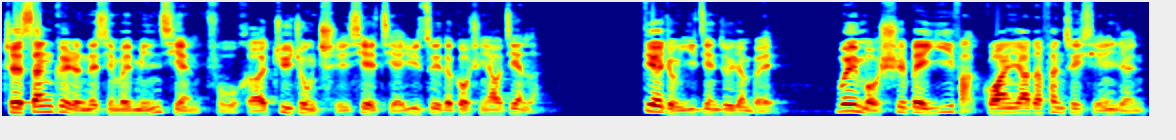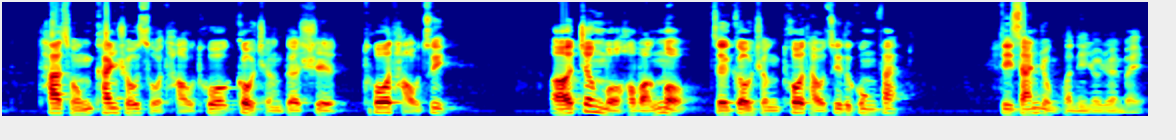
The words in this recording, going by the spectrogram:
这三个人的行为明显符合聚众持械劫狱罪的构成要件了。第二种意见就认为，魏某是被依法关押的犯罪嫌疑人，他从看守所逃脱构成的是脱逃罪，而郑某和王某则构成脱逃罪的共犯。第三种观点就认为，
